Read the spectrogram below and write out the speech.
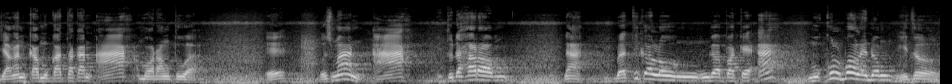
jangan kamu katakan ah sama orang tua. Eh, Usman, ah, itu udah haram. Nah, berarti kalau nggak pakai ah, mukul boleh dong, gitu.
